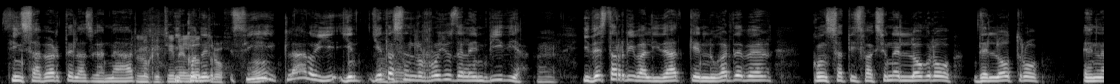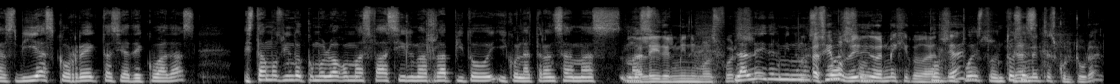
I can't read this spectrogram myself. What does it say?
sin sabértelas ganar. Lo que tiene Y el con otro, sí, ¿no? claro, y, y en- y entras Ajá. en los rollos de la envidia Eh. y de esta rivalidad que en lugar de ver con satisfacción el logro del otro en las vías correctas y adecuadas, estamos viendo cómo lo hago más fácil, más rápido y con la tranza más... La más- ley del mínimo esfuerzo. La ley del mínimo Así hemos esfuerzo. vivido en México durante Por supuesto. años. Entonces, Realmente es cultural.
